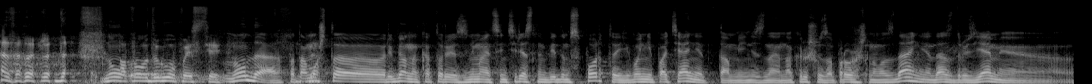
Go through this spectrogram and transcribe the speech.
ну, по поводу глупостей. Ну да, потому что ребенок, который занимается интересным видом спорта, его не потянет, там, я не знаю, на крышу запороженного здания, да, с друзьями, э,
